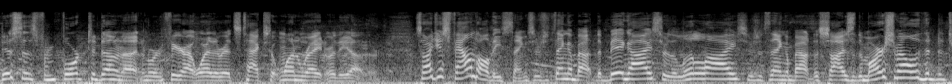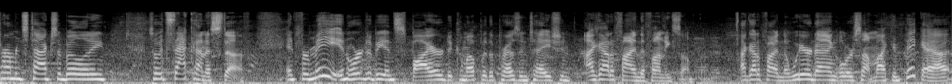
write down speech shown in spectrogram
distance from fork to donut in order to figure out whether it's taxed at one rate or the other. So I just found all these things. There's a thing about the big ice or the little ice. There's a thing about the size of the marshmallow that determines taxability. So it's that kind of stuff. And for me, in order to be inspired to come up with a presentation, I got to find the funny something. I got to find the weird angle or something I can pick at.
